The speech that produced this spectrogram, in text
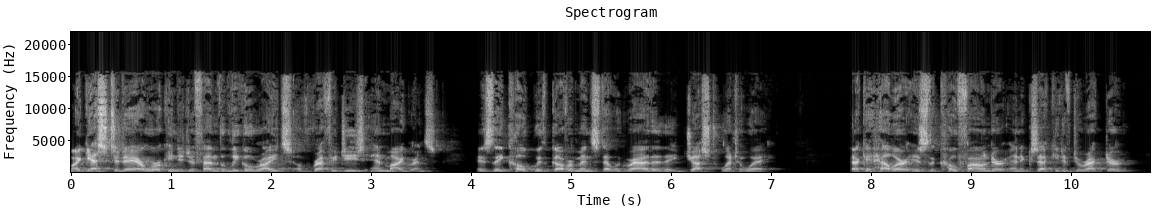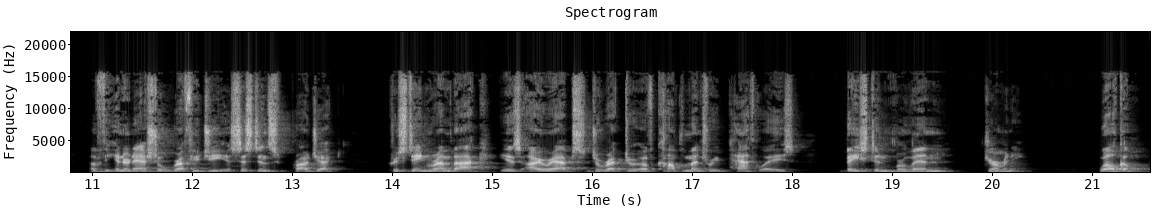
My guests today are working to defend the legal rights of refugees and migrants as they cope with governments that would rather they just went away. Becca Heller is the co founder and executive director of the International Refugee Assistance Project. Christine Rembach is IRAP's director of complementary pathways based in Berlin, Germany. Welcome.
